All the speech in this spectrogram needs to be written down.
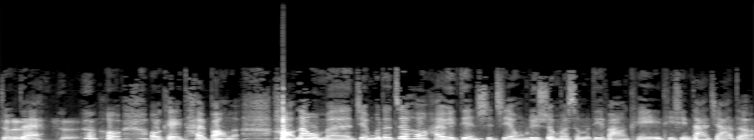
对不对？是？是。OK，太棒了。好，那我们节目的最后还有一点时间，我们律师有没有什么地方可以提醒大家的？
